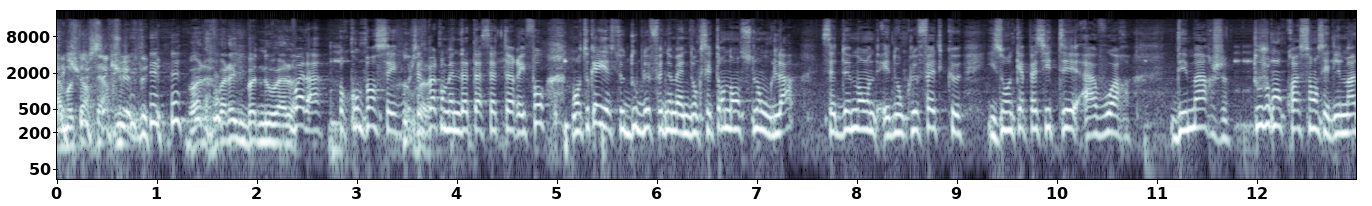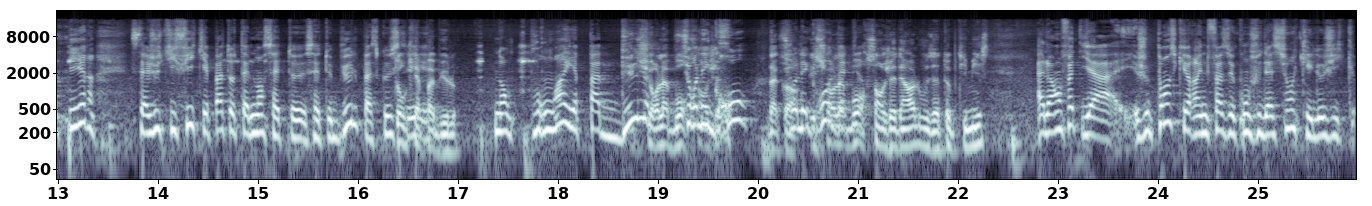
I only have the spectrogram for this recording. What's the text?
Un moteur QFD. voilà, voilà une bonne nouvelle. Voilà, pour compenser. Je ne sais pas combien de data centers il faut. Mais en tout cas, il y a ce double phénomène. Donc, ces tendances longues-là, cette demande, et donc le fait qu'ils ont une capacité à avoir des marges toujours en croissance et de les maintenir, ça justifie qu'il n'y ait pas totalement cette, cette bulle. Parce que donc, il n'y a pas bulle Non, pour moi, il n'y a pas bulle sur, la bourse sur les gros. D'accord. Et sur la bourse en général, vous êtes optimiste? Alors en fait, il y a, je pense qu'il y aura une phase de consolidation qui est logique.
